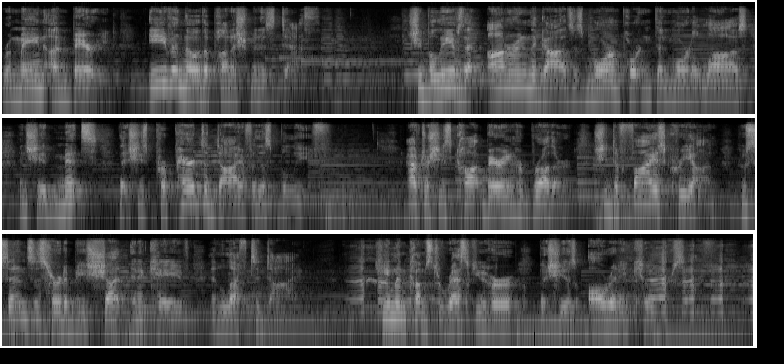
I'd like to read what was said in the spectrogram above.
remain unburied, even though the punishment is death. She believes that honoring the gods is more important than mortal laws, and she admits that she's prepared to die for this belief. After she's caught burying her brother, she defies Creon, who sentences her to be shut in a cave and left to die. Haemon comes to rescue her, but she has already killed herself.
